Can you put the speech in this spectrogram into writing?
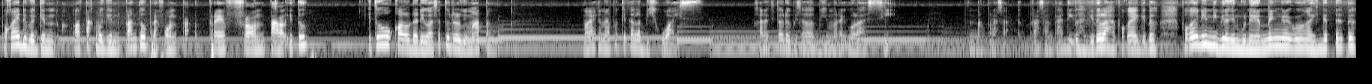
Pokoknya di bagian otak bagian depan tuh prefrontal, prefrontal itu Itu kalau udah dewasa tuh udah lebih mateng. Makanya kenapa kita lebih wise? Karena kita udah bisa lebih meregulasi tentang perasaan perasaan tadi lah gitulah pokoknya gitu. Pokoknya ini dibilangin bu neneng gue nggak inget deh tuh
